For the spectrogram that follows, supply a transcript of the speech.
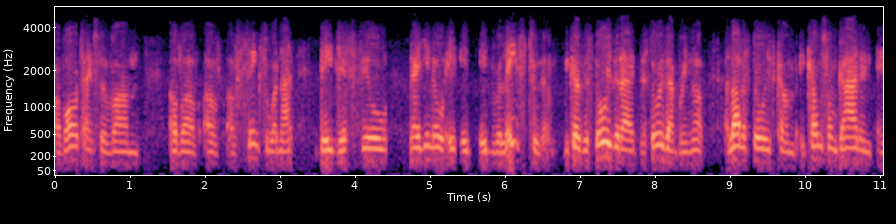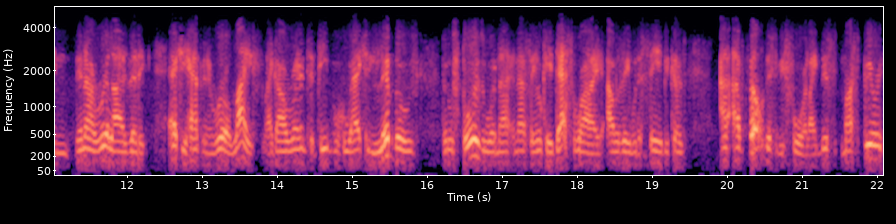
of all types of um of of of, of sinks or whatnot they just feel that you know it, it it relates to them because the stories that I the stories I bring up a lot of stories come it comes from God and and then I realize that it actually happened in real life like I'll run into people who actually live those those stories or whatnot and I say okay that's why I was able to say it because I, I felt this before like this my spirit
